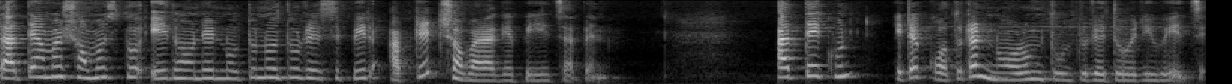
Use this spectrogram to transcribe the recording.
তাতে আমার সমস্ত এই ধরনের নতুন নতুন রেসিপির আপডেট সবার আগে পেয়ে যাবেন। আর দেখুন, এটা কতটা নরম তুলতুলে তৈরি হয়েছে।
